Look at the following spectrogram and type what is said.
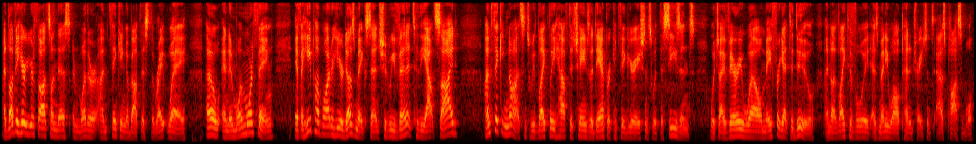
I'd love to hear your thoughts on this and whether I'm thinking about this the right way. Oh, and then one more thing if a heat pump water heater does make sense, should we vent it to the outside? I'm thinking not, since we'd likely have to change the damper configurations with the seasons, which I very well may forget to do, and I'd like to avoid as many wall penetrations as possible.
